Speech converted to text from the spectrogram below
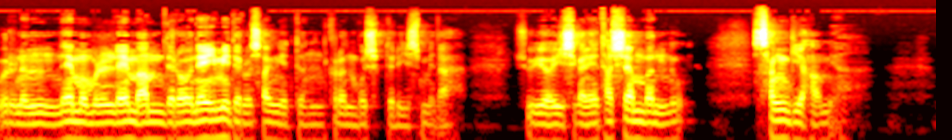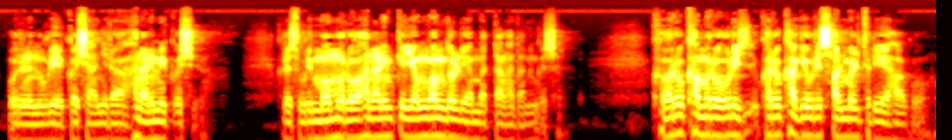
우리는 내 몸을 내 마음대로 내 임의대로 사용했던 그런 모습들이 있습니다. 주여 이 시간에 다시 한번 상기하며 우리는 우리의 것이 아니라 하나님의 것이요. 그래서 우리 몸으로 하나님께 영광 돌려야 마땅하다는 것을 거룩함으로 우리 거룩하게 우리 삶을 드려야 하고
